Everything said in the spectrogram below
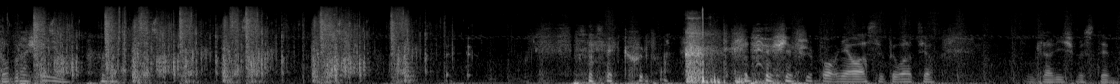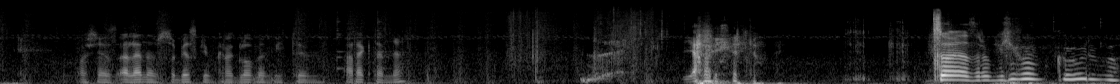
Dobra świnia. Kurwa. Mi się przypomniała sytuacja. Graliśmy z tym. Właśnie z Elenem, z Sobieskim, Kraglowem i tym Arektem, nie? Ja pierdolę, Co ja zrobiłem? Kurwa.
